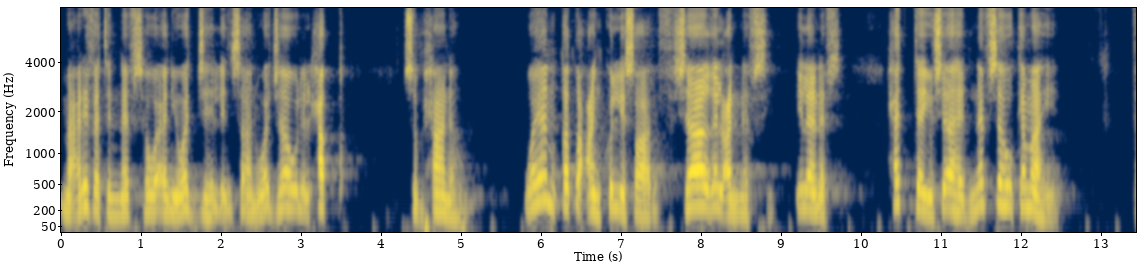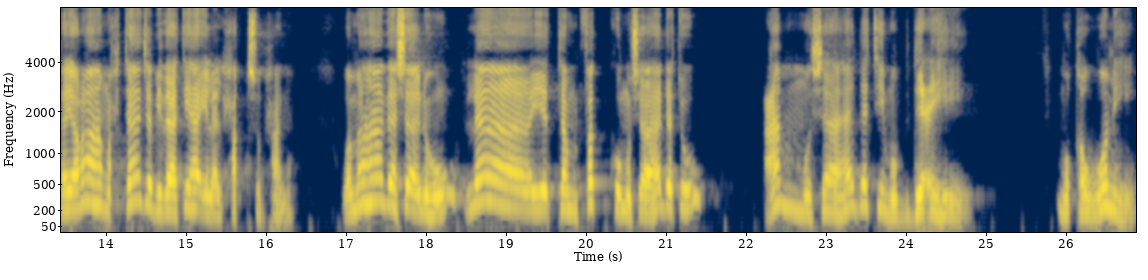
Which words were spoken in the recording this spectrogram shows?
معرفة النفس هو أن يوجه الإنسان وجهه للحق سبحانه وينقطع عن كل صارف شاغل عن نفسه إلى نفسه حتى يشاهد نفسه كما هي فيراها محتاجة بذاتها إلى الحق سبحانه. وما هذا شأنه؟ لا تنفك مشاهدته عن مشاهدة مبدعه مقومه.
